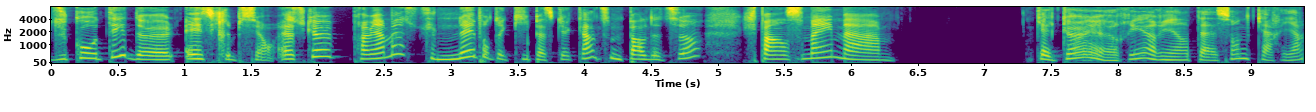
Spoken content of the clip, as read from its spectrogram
Du côté de l'inscription, est-ce que, premièrement, c'est n'importe qui? Parce que quand tu me parles de ça, je pense même à quelqu'un, réorientation de carrière.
